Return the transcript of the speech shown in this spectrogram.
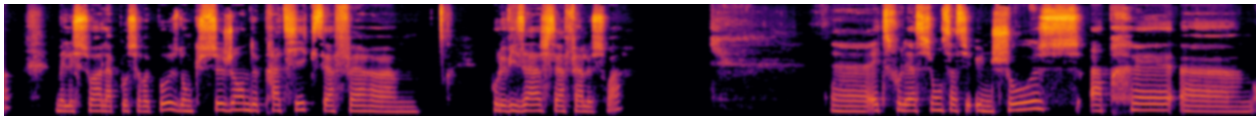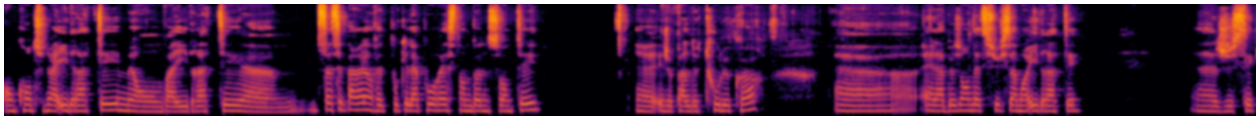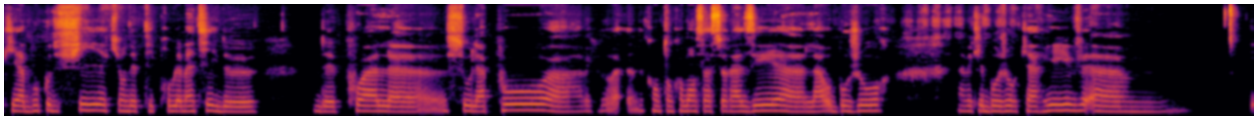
Mais le soir, la peau se repose. Donc ce genre de pratique, c'est à faire pour le visage, c'est à faire le soir. Euh, exfoliation, ça c'est une chose. Après, euh, on continue à hydrater, mais on va hydrater. Euh, ça c'est pareil en fait pour que la peau reste en bonne santé. Euh, et je parle de tout le corps. elle a besoin d'être suffisamment hydratée. je sais qu'il y a beaucoup de filles qui ont des petites problématiques de poils sous la peau quand on commence à se raser là au beau jour, avec les beaux jours qui arrivent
